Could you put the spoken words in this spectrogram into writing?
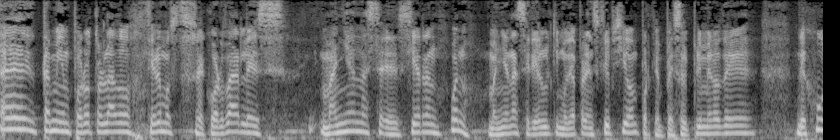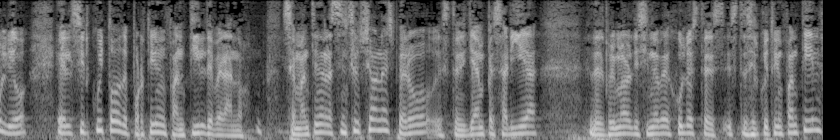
Eh, también por otro lado, queremos recordarles Mañana se cierran, bueno, mañana sería el último día para inscripción porque empezó el primero de, de julio el circuito deportivo infantil de verano. Se mantienen las inscripciones, pero este ya empezaría del primero al 19 de julio este, este circuito infantil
